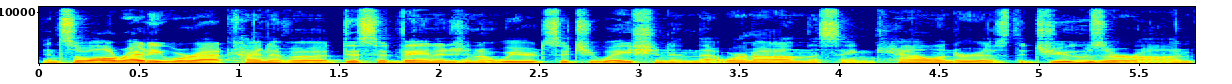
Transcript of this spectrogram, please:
And so already we're at kind of a disadvantage in a weird situation in that we're not on the same calendar as the Jews are on,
